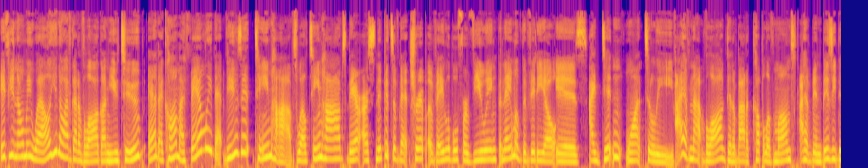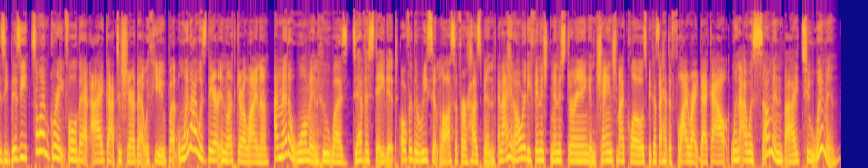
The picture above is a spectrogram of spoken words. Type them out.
if you know me well, you know I've got a vlog on YouTube and I call my family that views it Team Hobbs. Well, Team Hobbs, there are snippets of that trip available for viewing. The name of the video is I Didn't Want to Leave. I have not vlogged in about a couple of months. I have been busy, busy, busy. So I'm grateful that I got to share that with you. But when I was there in North Carolina, I met a woman who was devastated over the recent loss of her husband. And I had already finished ministering and changed my clothes because I had to fly right back out when I was summoned by two women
